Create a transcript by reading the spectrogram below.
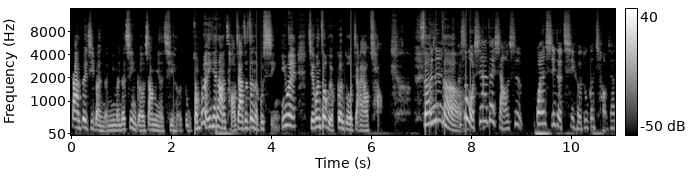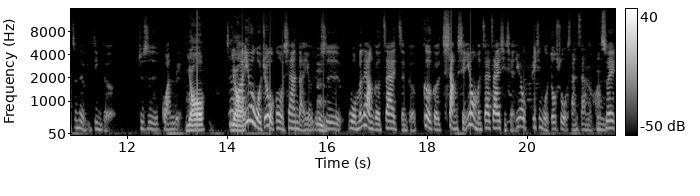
当然，最基本的，你们的性格上面的契合度，总不能一天到晚吵架，这真的不行。因为结婚之后有更多架要吵，真的。可是我现在在想的是，关系的契合度跟吵架真的有一定的就是关联吗？有真的吗？有因为我觉得我跟我现在男友就嗯是、我们两个在整个各个象限，因为我们在在一起前，因为毕竟我都说我三三了嘛，嗯所以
